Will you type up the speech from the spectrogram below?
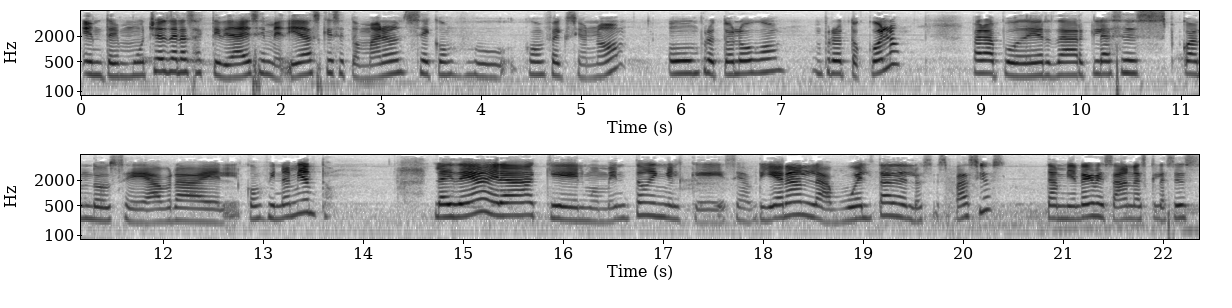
entre muchas de las actividades y medidas que se tomaron, se confeccionó un, protólogo, un protocolo para poder dar clases cuando se abra el confinamiento. La idea era que el momento en el que se abrieran la vuelta de los espacios, también regresaban las clases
